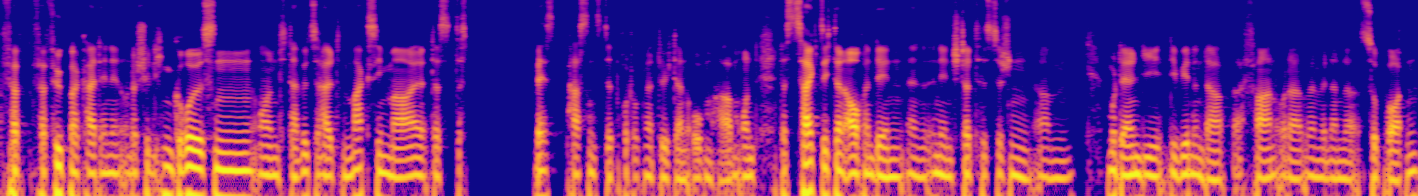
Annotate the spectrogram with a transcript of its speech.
Ver Verfügbarkeit in den unterschiedlichen Größen und da willst du halt maximal das, das bestpassendste Produkt natürlich dann oben haben. Und das zeigt sich dann auch in den, in, in den statistischen ähm, Modellen, die, die wir dann da erfahren oder wenn wir dann da supporten,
